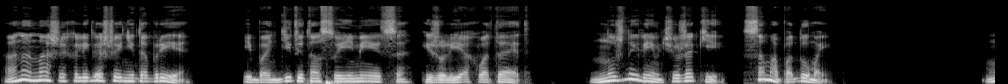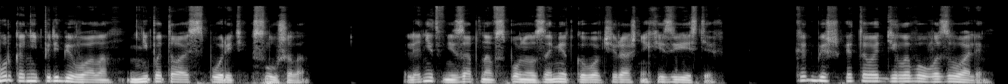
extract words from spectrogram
Она наших олигашей не добрее. И бандиты там свои имеются, и жулья хватает. Нужны ли им чужаки? Сама подумай. Мурка не перебивала, не пыталась спорить, слушала. Леонид внезапно вспомнил заметку во вчерашних известиях. Как бишь этого делового звали?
